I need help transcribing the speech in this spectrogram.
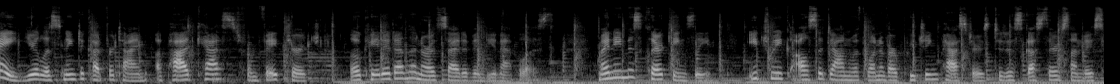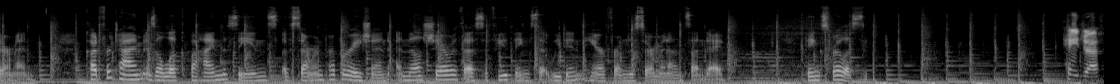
Hey, you're listening to Cut for Time, a podcast from Faith Church located on the north side of Indianapolis. My name is Claire Kingsley. Each week, I'll sit down with one of our preaching pastors to discuss their Sunday sermon. Cut for Time is a look behind the scenes of sermon preparation, and they'll share with us a few things that we didn't hear from the sermon on Sunday. Thanks for listening. Hey, Jeff.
